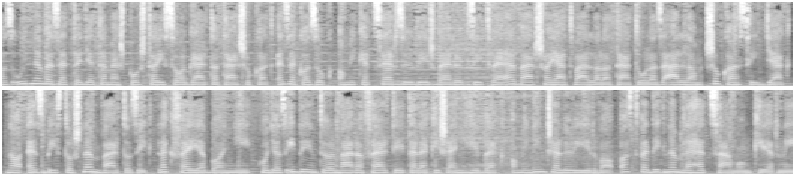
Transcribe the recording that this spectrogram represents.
az úgynevezett egyetemes postai szolgáltatásokat, ezek azok, amiket szerződésben rögzítve elvár saját vállalatától az állam, sokan szidják, na ez biztos nem változik, legfeljebb annyi, hogy az idéntől már a feltételek is enyhébbek, ami nincs előírva, azt pedig nem lehet számon kérni.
